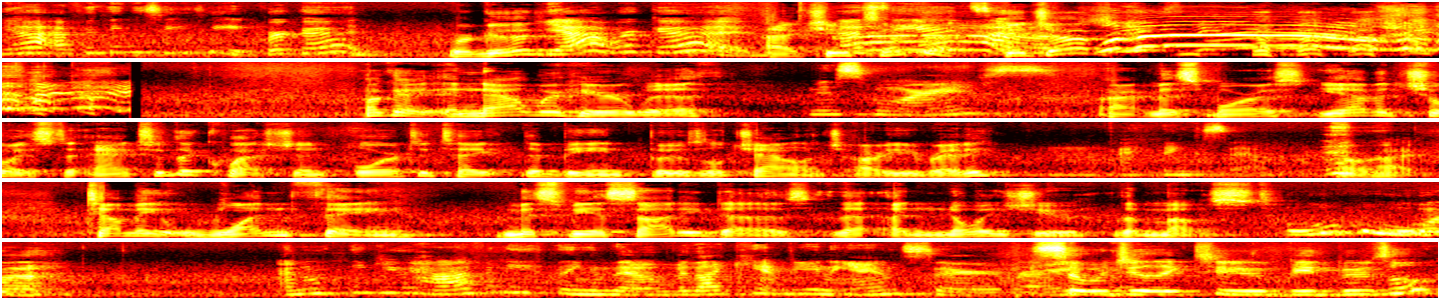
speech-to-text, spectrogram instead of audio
Yeah, everything's easy. We're good. We're good? Yeah, we're good. I actually accept the that. Good job. Okay, and now we're here with. Miss Morris. All right, Miss Morris, you have a choice to answer the question or to take the Bean Boozle challenge. Are you ready? Mm, I think so. All right. Tell me one thing Miss Biasotti does that annoys you the most. Ooh. I don't think you have anything though, but that can't be an answer, right? So would you like to be the boozle?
